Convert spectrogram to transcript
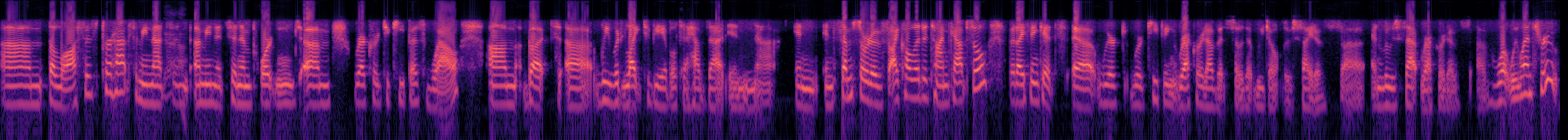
um, the losses, perhaps. I mean, that's yeah. an, I mean, it's an important um, record to keep as well. Um, but uh, we would like to be able to have that in uh, in in some sort of I call it a time capsule, but I think it's uh, we're we're keeping record of it so that we don't lose sight of uh, and lose that record of, of what we went through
